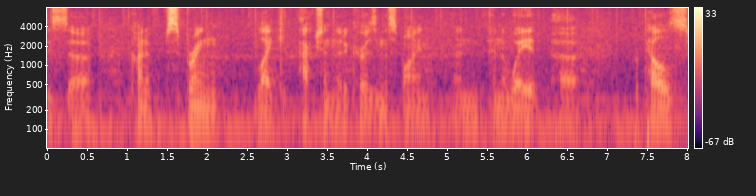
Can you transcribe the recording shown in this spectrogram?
this uh, kind of spring like action that occurs in the spine, and and the way it uh, propels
